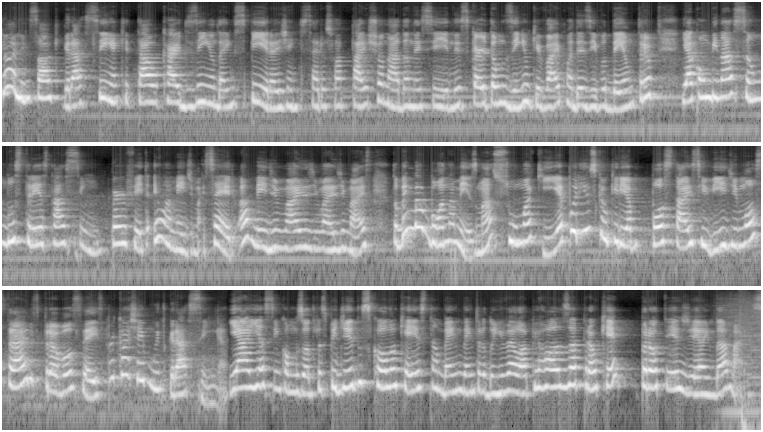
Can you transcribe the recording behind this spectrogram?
E olhem só que gracinha que tá o cardzinho da Inspira. Gente, sério, eu sou apaixonada nesse, nesse cartãozinho que vai com adesivo dentro. E a combinação dos três tá assim, perfeita. Eu amei demais, sério, amei demais, demais, demais. Tô bem babona mesmo, assumo aqui. E é por isso que eu queria postar esse vídeo e mostrar eles pra vocês, porque eu achei muito gracinha. E aí, assim como os outros pedidos, coloquei esse também dentro do envelope rosa para o quê? Proteger ainda mais.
